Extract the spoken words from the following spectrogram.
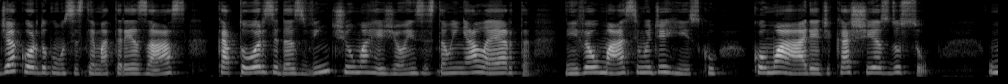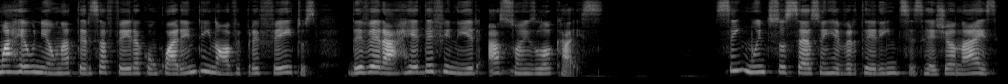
De acordo com o sistema 3As, 14 das 21 regiões estão em alerta, nível máximo de risco, como a área de Caxias do Sul. Uma reunião na terça-feira com 49 prefeitos deverá redefinir ações locais. Sem muito sucesso em reverter índices regionais,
